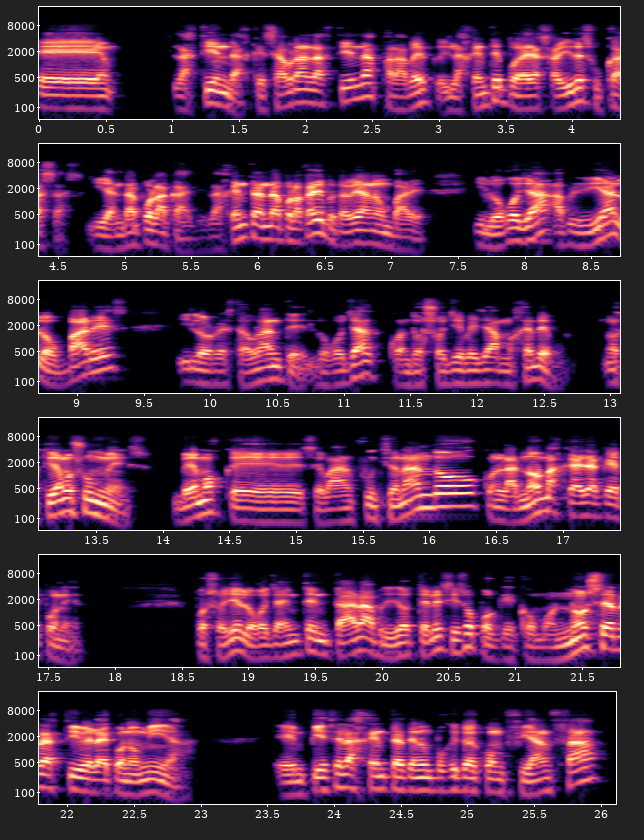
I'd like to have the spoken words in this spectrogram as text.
Eh, las tiendas, que se abran las tiendas para ver y la gente pueda salir de sus casas y andar por la calle. La gente anda por la calle, pero todavía no en bares. Y luego ya abrirían los bares y los restaurantes. Luego ya, cuando eso lleve ya más gente, nos tiramos un mes, vemos que se van funcionando con las normas que haya que poner. Pues oye, luego ya intentar abrir hoteles y eso, porque como no se reactive la economía, empiece la gente a tener un poquito de confianza,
